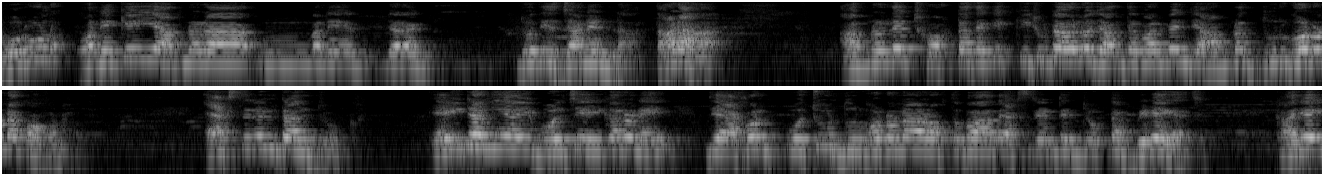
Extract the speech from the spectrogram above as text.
ধরুন অনেকেই আপনারা মানে যারা জ্যোতিষ জানেন না, তারা আপনাদের ছকটা থেকে কিছুটা হলেও জানতে পারবেন যে আপনার দুর্ঘটনা কখন হবে অ্যাক্সিডেন্টাল যোগ। এইটা নিয়ে আমি বলছি এই কারণে যে এখন প্রচুর দুর্ঘটনা, রক্তপাত অ্যাক্সিডেন্টের যোগটা বেড়ে গেছে। কাজেই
